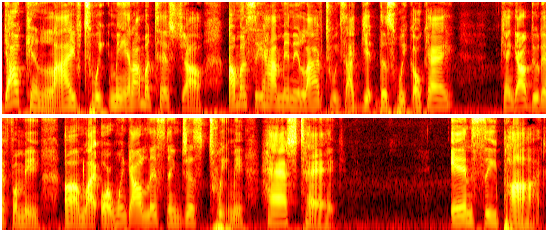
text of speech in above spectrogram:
y'all can live tweet me and I'm gonna test y'all. I'm gonna see how many live tweets I get this week, okay? Can y'all do that for me? Um, like, or when y'all listening, just tweet me hashtag NC Pod.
